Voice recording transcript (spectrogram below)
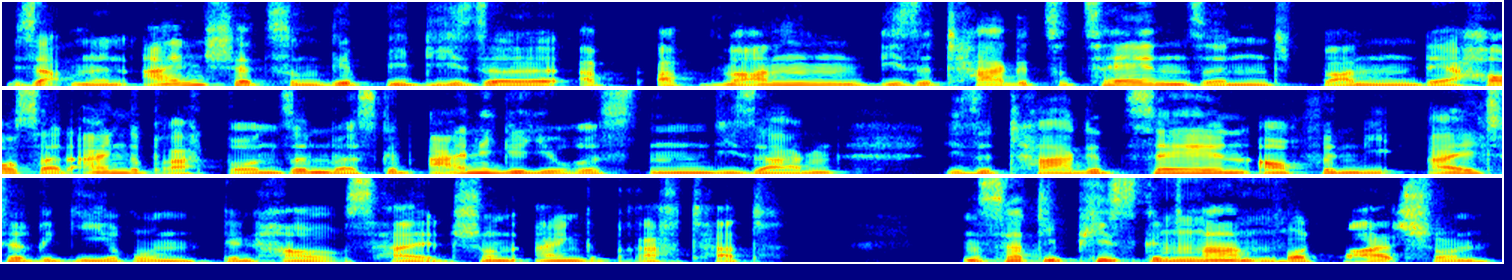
wie sagt man, eine Einschätzung gibt, wie diese, ab, ab wann diese Tage zu zählen sind, wann der Haushalt eingebracht worden sind, weil es gibt einige Juristen, die sagen, diese Tage zählen, auch wenn die alte Regierung den Haushalt schon eingebracht hat. Und das hat die Peace getan, mhm. vor Wahl schon.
